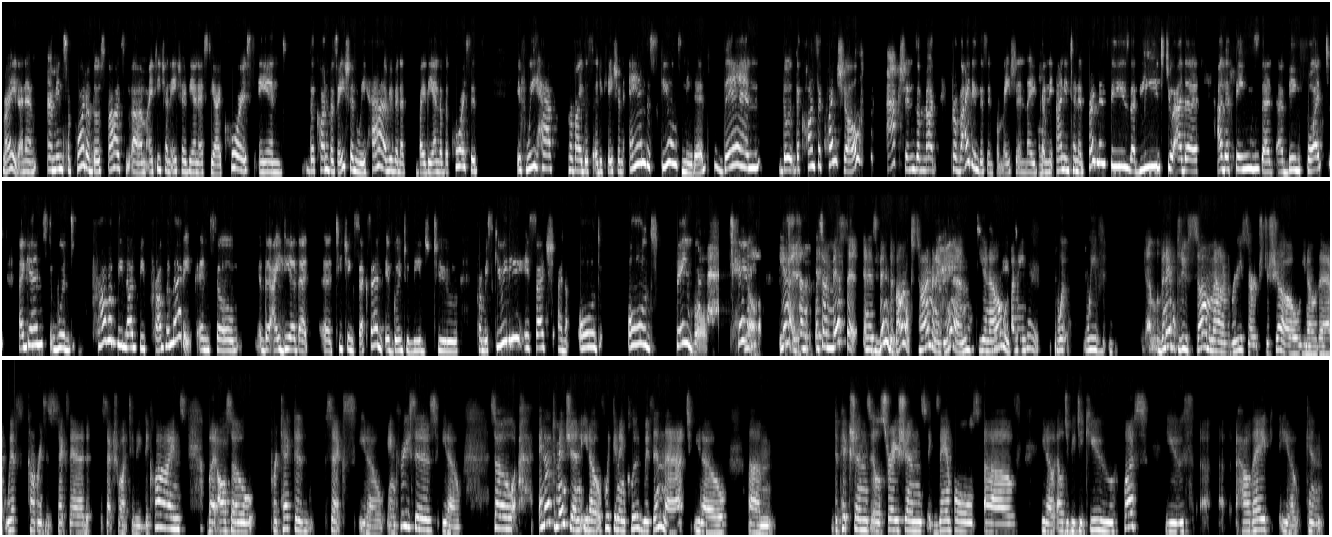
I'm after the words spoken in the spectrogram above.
Right. And I'm, I'm in support of those thoughts. Um, I teach an HIV and STI course, and the conversation we have, even at, by the end of the course, it's if we have provide this education and the skills needed, then the, the consequential actions of not providing this information, like mm. unintended pregnancies that lead to other other things that are being fought against, would probably not be problematic. And so, the idea that uh, teaching sex ed is going to lead to promiscuity is such an old, old fable tale. Yeah, it's a it's a myth that, and it's been debunked time and again. You know, right, I mean, right. what we've been able to do some amount of research to show, you know, that with comprehensive sex ed, sexual activity declines, but also protected sex, you know, increases, you know. So, and not to mention, you know, if we can include within that, you know, um, depictions, illustrations, examples of you know LGBTQ plus youth, uh, how they you know can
